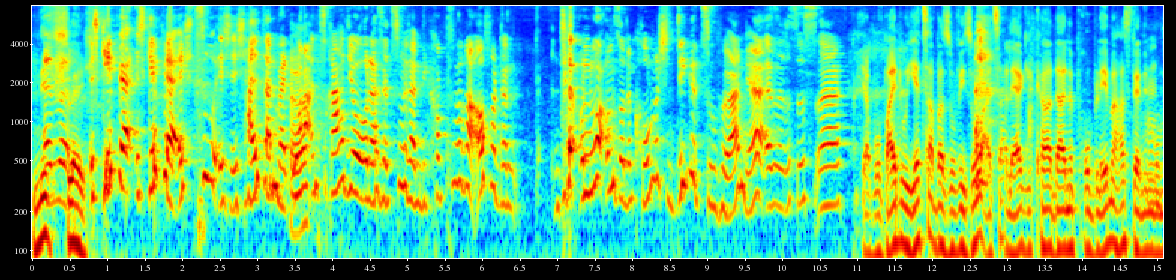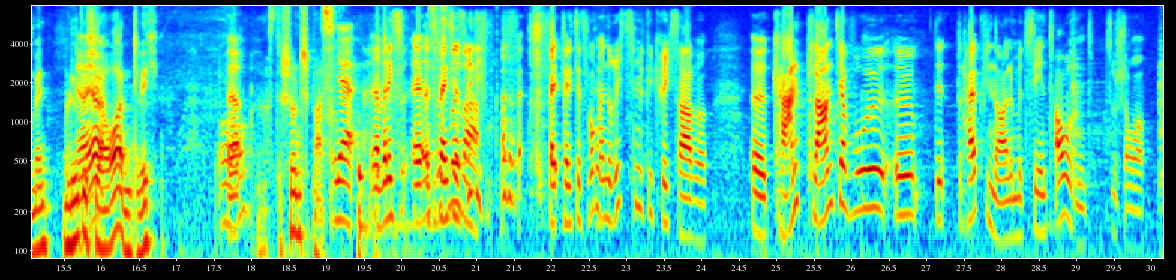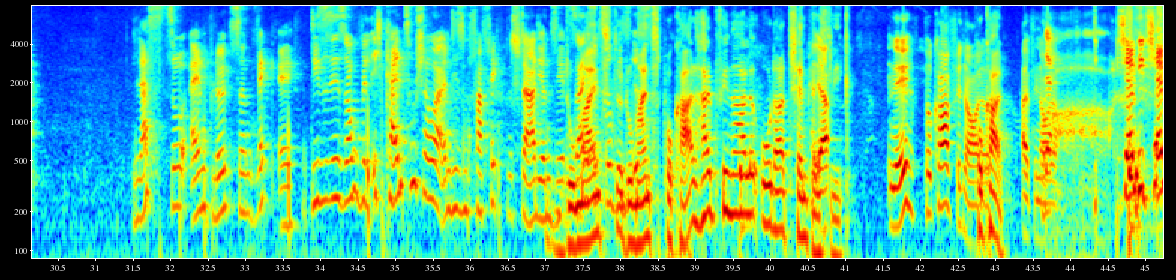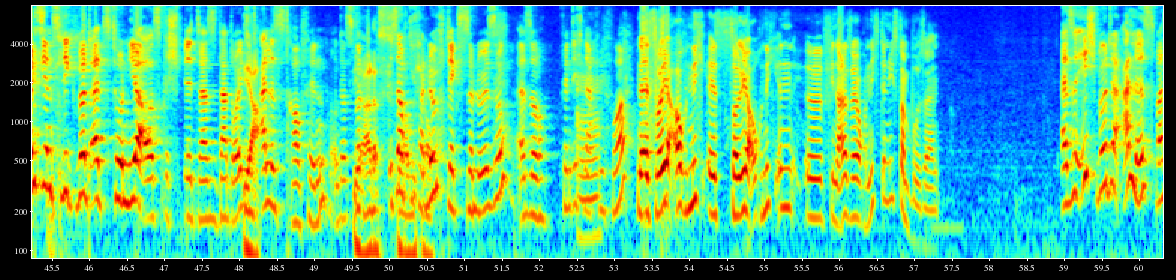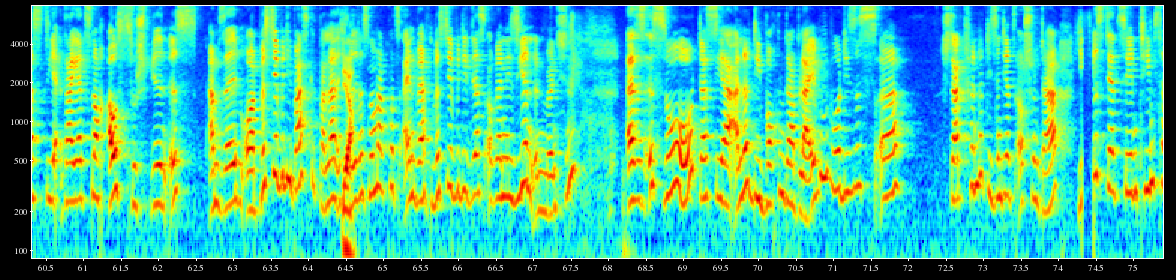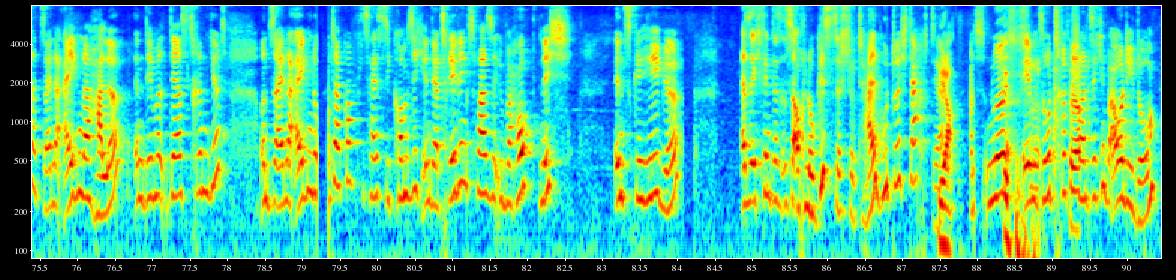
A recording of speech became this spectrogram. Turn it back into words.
Nicht also, schlecht. Ich gebe ja, geb ja echt zu, ich, ich halte dann mein Ohr ja. ans Radio oder setze mir dann die Kopfhörer auf und dann und nur um so eine komischen Dinge zu hören, ja, also das ist. Äh ja, wobei du jetzt aber sowieso als Allergiker deine Probleme hast, denn im hm. Moment blüht ja, es ja, ja ordentlich. Oh. Ja. Hast du schon Spaß. Ja, ja wenn, ich, äh, also wenn, ich jetzt richtig, wenn ich jetzt Wochenende richtig mitgekriegt habe, äh, Kahn plant ja wohl äh, das Halbfinale mit 10.000 Zuschauer. Lasst so ein Blödsinn weg, ey. Diese Saison will ich keinen Zuschauer in diesem verfickten Stadion sehen. Du meinst, so, du meinst Pokal-Halbfinale oder Champions ja. League? Nee, Pokalfinale. Pokal. Halbfinale. Ja. Die Champions League wird als Turnier ausgespielt, also da deutet ja. alles drauf hin. Und das, wird, ja, das ist auch die vernünftigste auch. Lösung. Also finde ich mhm. nach wie vor. Na, es soll ja auch nicht, es soll ja auch nicht in äh, Finale soll ja auch nicht in Istanbul sein. Also ich würde alles, was die, da jetzt noch auszuspielen ist, am selben Ort. Wisst ihr, wie die Basketballer, ich ja. will das nur mal kurz einwerfen, wisst ihr, wie die das organisieren in München? Also es ist so, dass sie ja alle die Wochen da bleiben, wo dieses äh, stattfindet. Die sind jetzt auch schon da. Jedes der zehn Teams hat seine eigene Halle, in dem der es trainiert und seine eigene Unterkopf. Das heißt, sie kommen sich in der Trainingsphase überhaupt nicht ins Gehege also ich finde, das ist auch logistisch total gut durchdacht. Ja. ja Und nur eben so trifft ja. man sich im Audidom.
